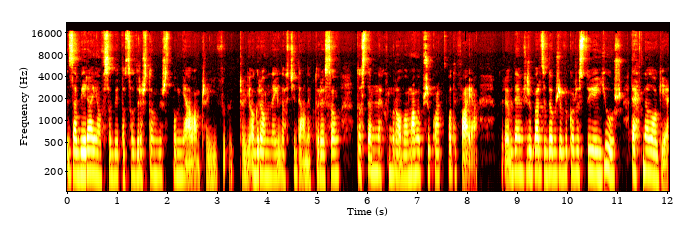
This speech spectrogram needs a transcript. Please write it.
zawierają w sobie to, co zresztą już wspomniałam, czyli, czyli ogromne ilości danych, które są dostępne chmurowo. Mamy przykład Spotify'a, które wydaje mi się, że bardzo dobrze wykorzystuje już technologię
